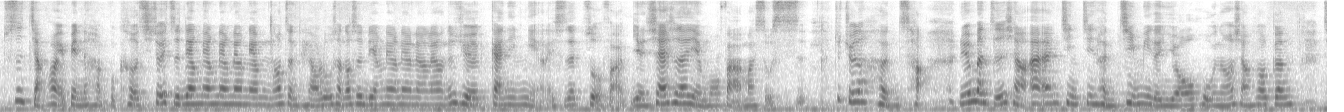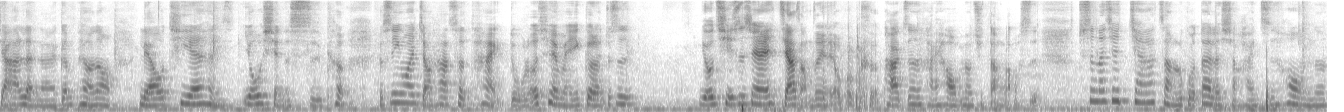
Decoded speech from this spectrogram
就是讲话也变得很不客气，就一直亮亮亮亮亮，然后整条路上都是亮亮亮亮亮，就觉得干你娘嘞，是在做法演，现在是在演魔法吗？是不是？就觉得很吵。原本只是想安安静静、很静谧的游湖，然后想说跟家人啊、跟朋友那种聊天很悠闲的时刻，可是因为脚踏车太多了，而且每一个人就是。尤其是现在家长真的有够可怕，真的还好我没有去当老师。就是那些家长如果带了小孩之后呢，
